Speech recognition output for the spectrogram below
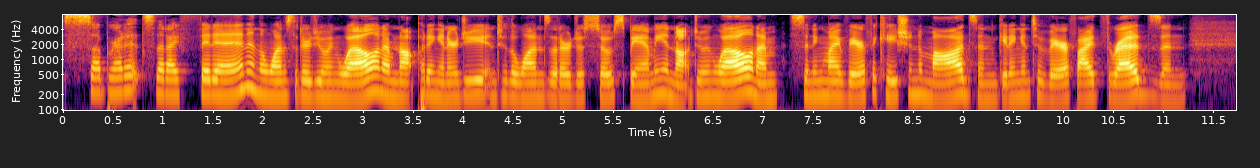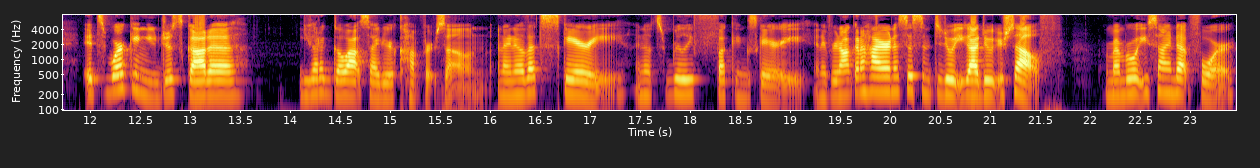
subreddits that I fit in and the ones that are doing well, and I'm not putting energy into the ones that are just so spammy and not doing well. And I'm sending my verification to mods and getting into verified threads, and it's working. You just gotta. You got to go outside your comfort zone. And I know that's scary. I know it's really fucking scary. And if you're not to hire an assistant to do it, you got to do it yourself. Remember what you signed up for.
